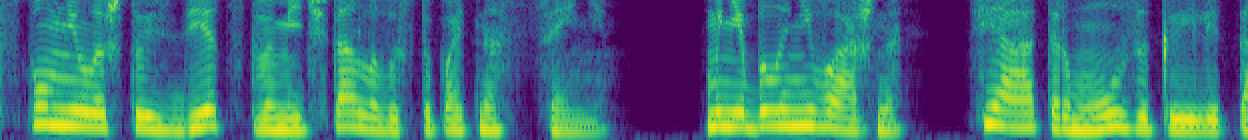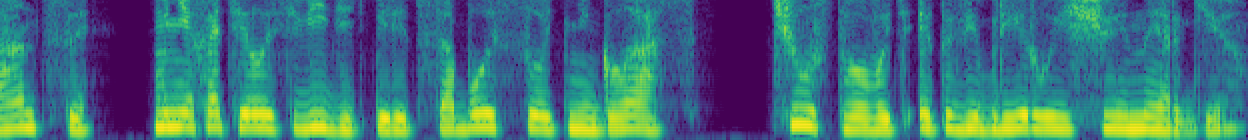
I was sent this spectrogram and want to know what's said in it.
вспомнила, что с детства мечтала выступать на сцене. Мне было неважно, театр, музыка или танцы, мне хотелось видеть перед собой сотни глаз, чувствовать эту вибрирующую энергию.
